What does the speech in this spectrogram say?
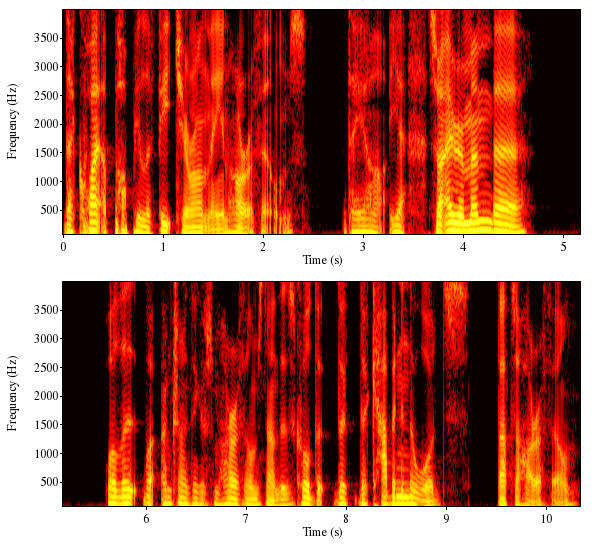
they're quite a popular feature, aren't they, in horror films? They are, yeah. So I remember. Well, the, well, I'm trying to think of some horror films now. There's called the, the, the Cabin in the Woods. That's a horror film.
